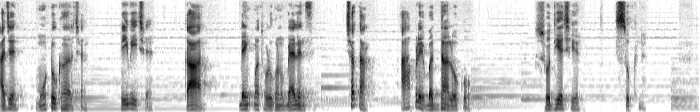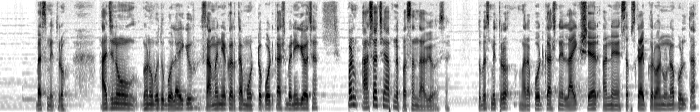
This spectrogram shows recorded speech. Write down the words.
આજે મોટું ઘર છે. ટીવી છે. કાર. બેંકમાં થોડું ઘણું બેલેન્સ. છતાં, આપણે બધા લોકો શોધીએ છીએ સુખને. બસ મિત્રો આજનું ઘણું બધું બોલાઈ ગયું. સામાન્ય કરતાં મોટો પોડકાસ્ટ બની ગયો છે. પણ આશા છે આપને પસંદ આવ્યો હશે. તો બસ મિત્રો, મારા પોડકાસ્ટને લાઇક શેર અને સબસ્ક્રાઇબ કરવાનું ન ભૂલતા.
